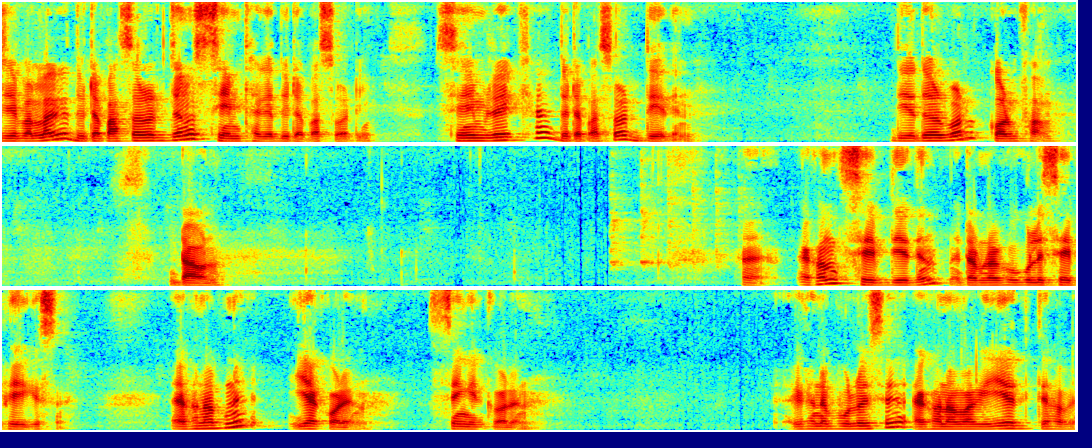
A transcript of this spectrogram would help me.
যে ভালো লাগে দুইটা পাসওয়ার্ড যেন সেম থাকে দুইটা পাসওয়ার্ডই সেম রেখে দুইটা পাসওয়ার্ড দিয়ে দেন। দিয়ে দেওয়ার পর কনফার্ম ডাউন হ্যাঁ এখন সেভ দিয়ে দেন। এটা আপনার গুগলে সেভ হয়ে গেছে। এখন আপনি ইয়া করেন সিঙ্গিল করেন। এখানে ভুল হয়েছে, এখন আমাকে ইয়ে দিতে হবে।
